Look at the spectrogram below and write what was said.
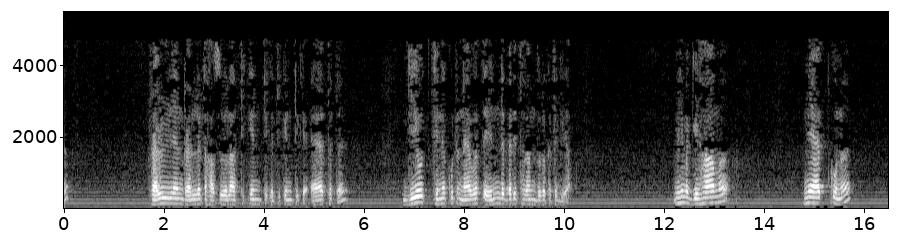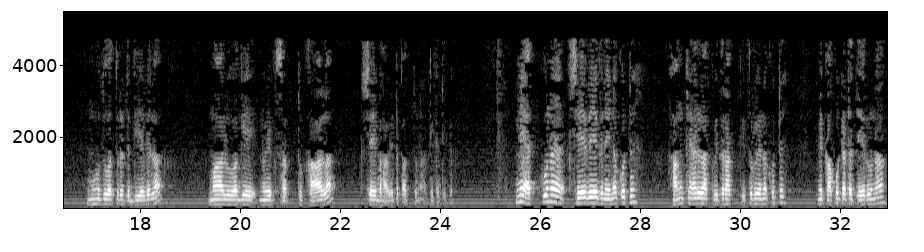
රැල්ලෙන් රැල්ලට හසු වෙලා ටිකෙන් ටික ටිකෙන් ටික ඈතට ගියොත් කෙනෙකුට නැවත එන්න බැරි තරම් දුරකට ගියා. මෙහෙම ගියාම මේ ඇත්කුණ මුහුදු වතුරට දිය වෙලා මාළු වගේ නොයෙක් සත්තු කාලා ක්ෂය භාවයටපත් වුණා ටික ටික. මේ ඇත්කුණ ක්ෂය වේගන එනකොට හං කැලලක් විතරක් ඉතුරු වෙනකොට මේ කපුටට තේරුණා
